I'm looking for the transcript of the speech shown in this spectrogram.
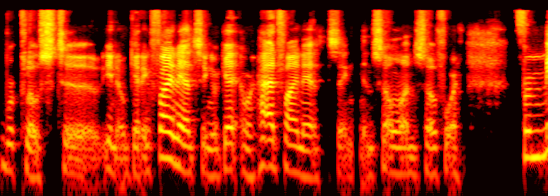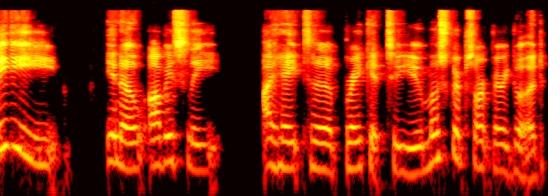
were close to you know getting financing or get or had financing and so on and so forth. For me you know obviously i hate to break it to you most scripts aren't very good.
